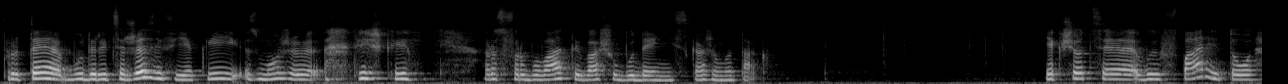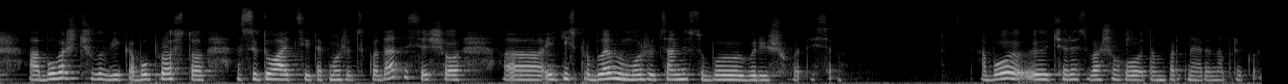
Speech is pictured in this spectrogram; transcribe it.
Проте буде рицар жезлів, який зможе трішки розфарбувати вашу буденність, скажімо так. Якщо це ви в парі, то або ваш чоловік, або просто ситуації так можуть складатися, що е, якісь проблеми можуть самі собою вирішуватися. Або е, через вашого там партнера, наприклад.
